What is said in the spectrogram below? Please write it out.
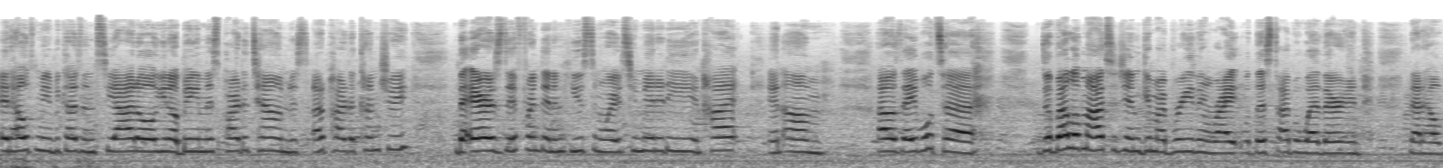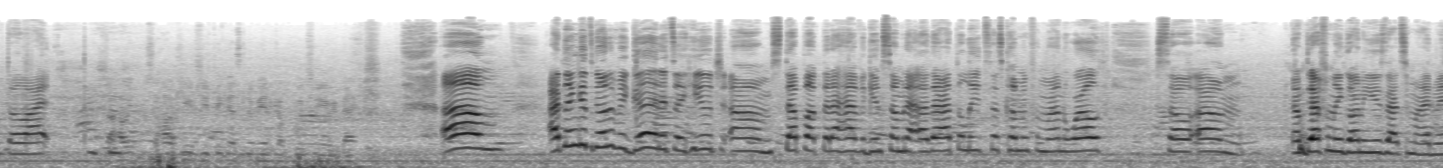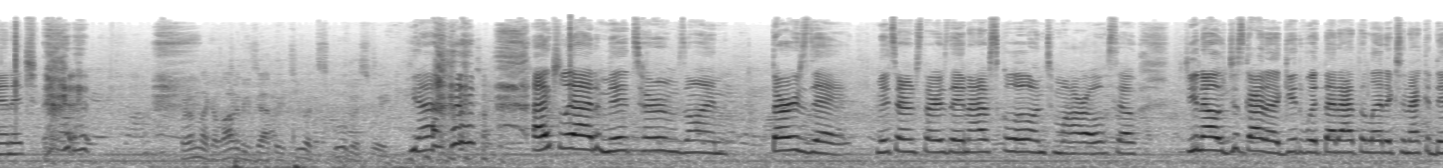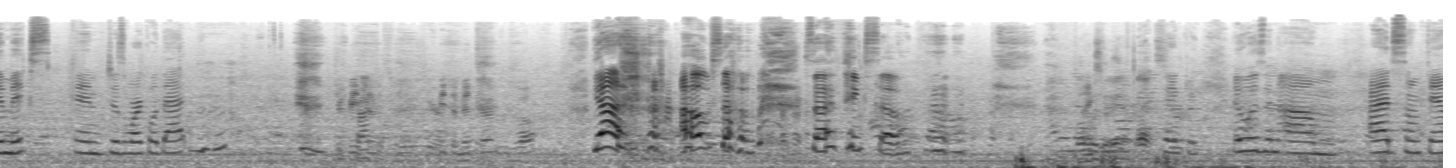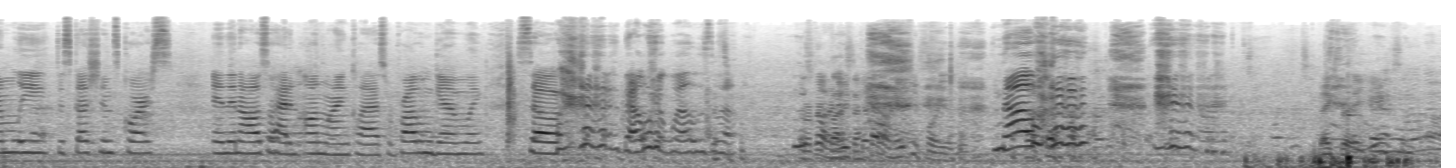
it helped me because in Seattle, you know, being in this part of town, this other part of the country, the air is different than in Houston where it's humidity and hot. And um, I was able to develop my oxygen, get my breathing right with this type of weather, and that helped a lot. So how, so how huge do you think that's going to be in a couple weeks when you're back? Um, I think it's going to be good. It's a huge um, step up that I have against some of the other athletes that's coming from around the world. So um, I'm definitely going to use that to my advantage. But unlike a lot of these athletes, you had school this week. yeah. Actually, I had midterms on Thursday. Midterms Thursday, and I have school on tomorrow. So, you know, just got to get with that athletics and academics and just work with that. hmm you beat the, beat the midterms as well? Yeah, I hope so. So I think so. What was it? Thank you. It was an um, I had some family discussions course, and then I also had an online class for problem gambling. So that went well as well. That's Perfect class. That's not an issue for you. No. Thanks, Hey, you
